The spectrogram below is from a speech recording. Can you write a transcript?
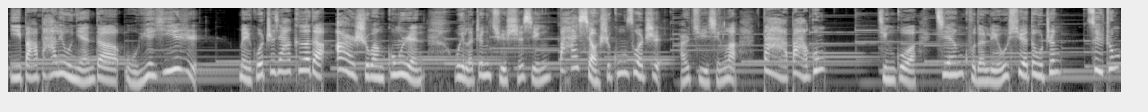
一八八六年的五月一日。美国芝加哥的二十万工人为了争取实行八小时工作制而举行了大罢工，经过艰苦的流血斗争，最终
